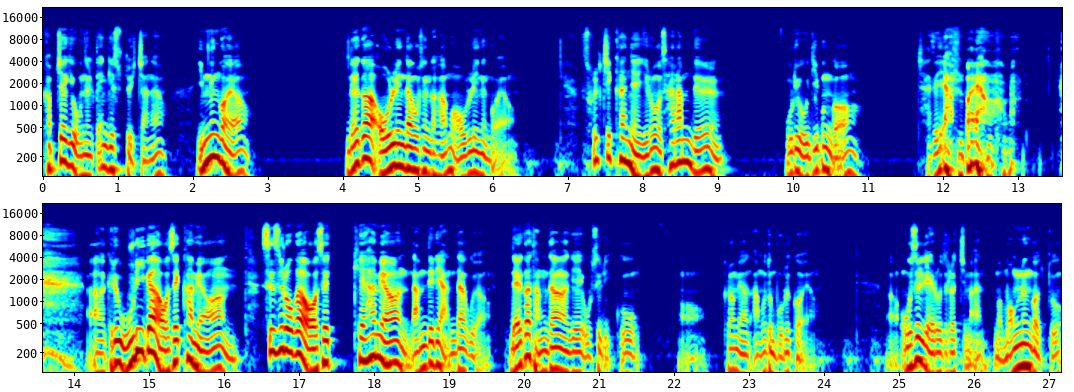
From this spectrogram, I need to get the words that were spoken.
갑자기 오늘 땡길 수도 있잖아요. 입는 거예요. 내가 어울린다고 생각하면 어울리는 거예요. 솔직한 얘기로 사람들 우리 옷 입은 거 자세히 안 봐요. 아, 그리고 우리가 어색하면 스스로가 어색해 하면 남들이 안다고요. 내가 당당하게 옷을 입고 어, 그러면 아무도 모를 거예요. 어, 옷을 예로 들었지만 뭐 먹는 것도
